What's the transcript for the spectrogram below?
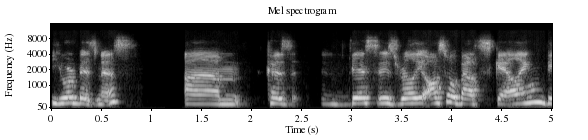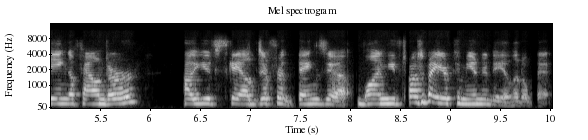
your business because um, this is really also about scaling being a founder how you've scaled different things. Yeah one you've talked about your community a little bit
